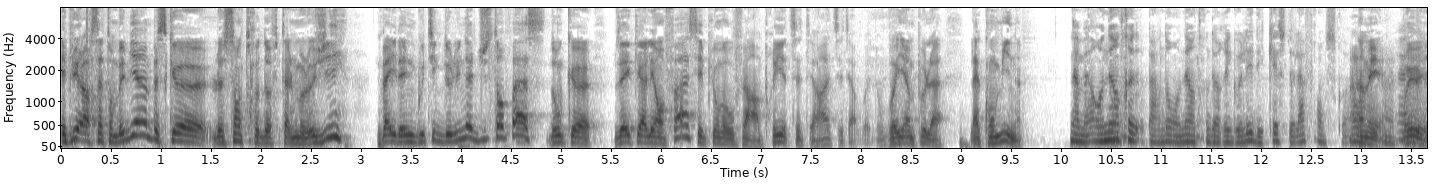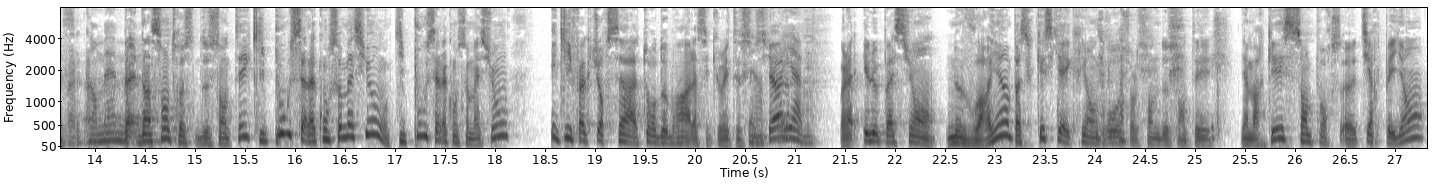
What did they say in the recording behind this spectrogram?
Et puis alors ça tombait bien parce que le centre d'ophtalmologie, bah, il a une boutique de lunettes juste en face. Donc euh, vous avez qu'à aller en face et puis on va vous faire un prix, etc. etc. donc vous voyez un peu la, la combine. Non, mais on est en train, pardon, on est en train de rigoler des caisses de la France, quoi. Non, mais oui, c'est quand même bah, d'un centre de santé qui pousse à la consommation, qui pousse à la consommation et qui facture ça à tour de bras à la sécurité sociale. Incroyable. Voilà. Et le patient ne voit rien parce que qu'est-ce qu'il y a écrit en gros sur le centre de santé? Il y a marqué 100% euh, tiers payant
